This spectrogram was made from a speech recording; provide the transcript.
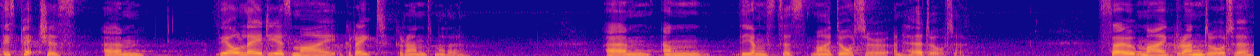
these pictures, um, the old lady is my great-grandmother. Um, and the youngsters, my daughter and her daughter. So my granddaughter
